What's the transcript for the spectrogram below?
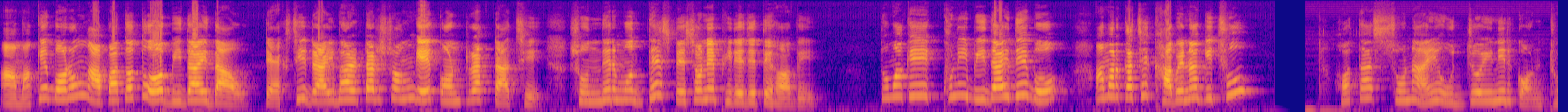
আমাকে বরং আপাতত বিদায় দাও। ট্যাক্সি ড্রাইভারটার সঙ্গে কন্ট্রাক্ট আছে, সন্ধ্যের মধ্যে স্টেশনে ফিরে যেতে হবে। তোমাকে এক্ষুনি বিদায় দেব? আমার কাছে খাবে না কিছু? হতাশ শোনায় উজ্জয়িনীর কণ্ঠ।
